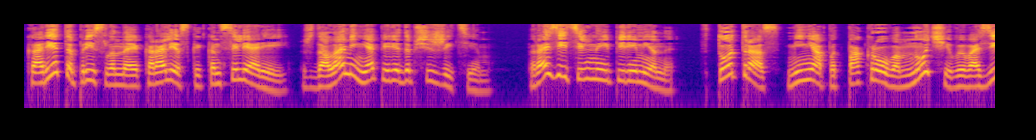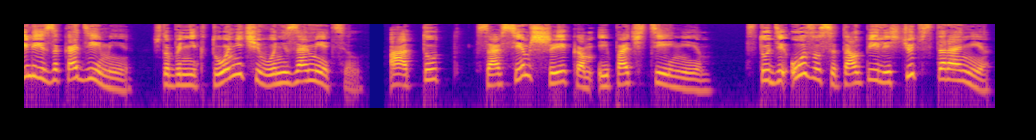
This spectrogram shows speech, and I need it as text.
Карета, присланная королевской канцелярией, ждала меня перед общежитием. Разительные перемены. В тот раз меня под покровом ночи вывозили из академии, чтобы никто ничего не заметил. А тут со всем шиком и почтением. Студиозусы толпились чуть в стороне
